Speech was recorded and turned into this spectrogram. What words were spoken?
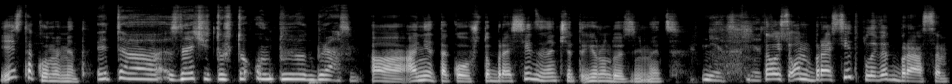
Есть такой момент? Это значит то, что он плывет брасом. А, а нет такого, что бросит, значит, ерундой занимается. Нет, нет. То есть он бросит, плывет брасом,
